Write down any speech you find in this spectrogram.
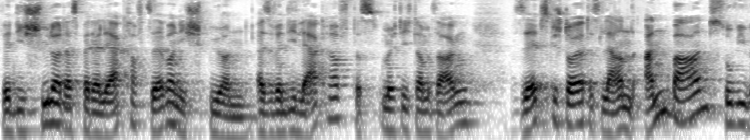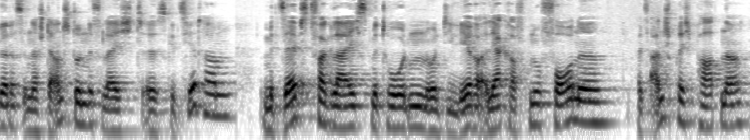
wenn die Schüler das bei der Lehrkraft selber nicht spüren. Also wenn die Lehrkraft, das möchte ich damit sagen, selbstgesteuertes Lernen anbahnt, so wie wir das in der Sternstunde vielleicht äh, skizziert haben, mit Selbstvergleichsmethoden und die Lehrer, Lehrkraft nur vorne als Ansprechpartner,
